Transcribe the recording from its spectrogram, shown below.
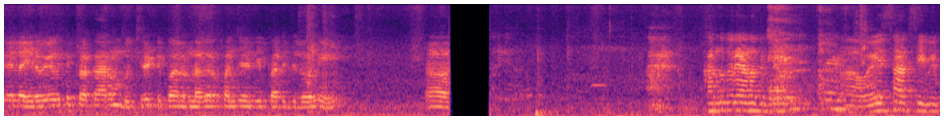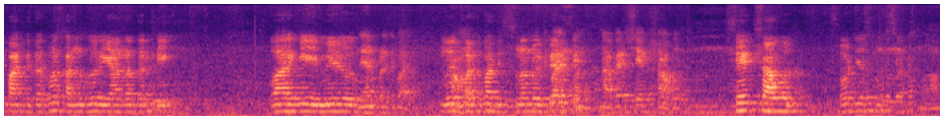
వేల ఇరవై ఒకటి ప్రకారం బుచ్చిరెడ్డిపాలెం నగర పంచాయతీ పరిధిలోని కందుకూరి యానద్ వైఎస్ఆర్సీపీ పార్టీ తరఫున కందుకూరి యానద్ వారికి మీరు నేను ప్రతిపాదన. మీరు ప్రతిపాదిస్తున్నాను. నా పేరు షేక్ షాహుల్ షేక్ షావుల్ నోట్ చేసుకుంటున్నారా?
